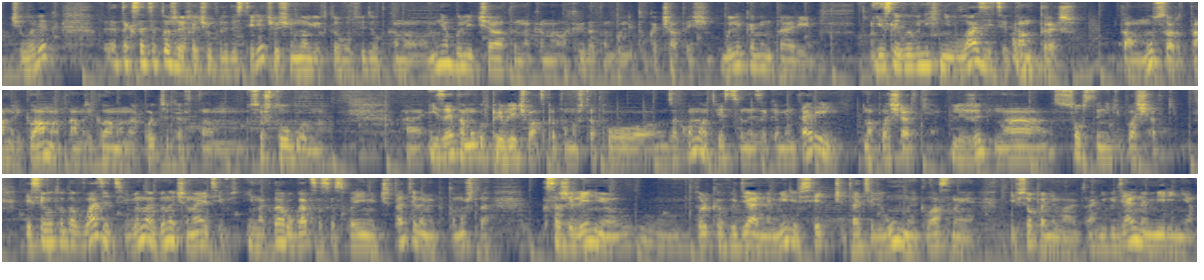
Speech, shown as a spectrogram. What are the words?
человек. Это, кстати, тоже я хочу предостеречь очень многих, кто вот ведет канала. У меня были чаты на каналах, когда там были только чаты еще. Были комментарии. Если вы в них не влазите, там трэш. Там мусор, там реклама, там реклама наркотиков, там все что угодно. А, и за это могут привлечь вас, потому что по закону ответственность за комментарий на площадке лежит на собственнике площадки. Если вы туда влазите, вы, вы начинаете иногда ругаться со своими читателями, потому что, к сожалению, только в идеальном мире все читатели умные, классные и все понимают, а не в идеальном мире нет.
